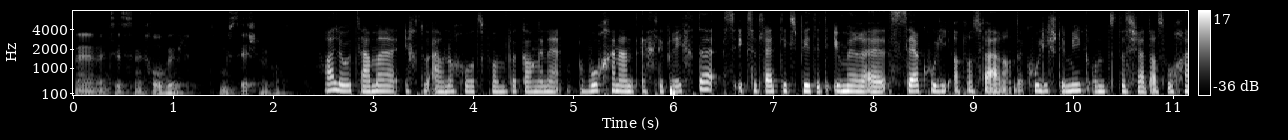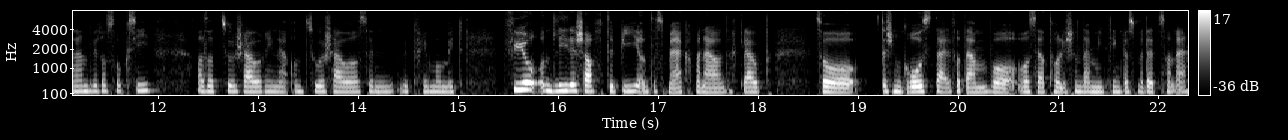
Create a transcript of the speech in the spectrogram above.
Äh, Wenn es jetzt nicht kommen würde, muss ich erst noch laden. Hallo zusammen, ich tue auch noch kurz vom vergangenen Wochenende ein berichten. Das X-Athletics bietet immer eine sehr coole Atmosphäre und eine coole Stimmung und das war auch das Wochenende wieder so. Gewesen. Also Zuschauerinnen und Zuschauer sind wirklich immer mit Feuer und Leidenschaft dabei und das merkt man auch und ich glaube, so das ist ein Großteil von dem, was sehr toll ist an diesem Meeting, dass man dort so eine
